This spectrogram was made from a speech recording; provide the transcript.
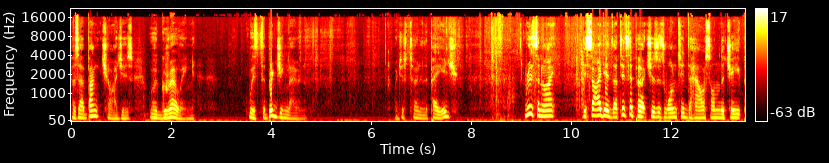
as our bank charges were growing with the bridging loan. We're just turning the page. Ruth and I decided that if the purchasers wanted the house on the cheap,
